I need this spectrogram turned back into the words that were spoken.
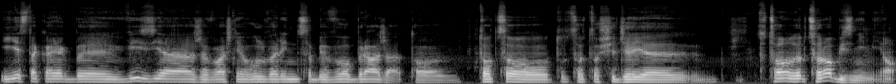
i jest taka jakby wizja, że właśnie Wolverine sobie wyobraża to, to, co, to co, co się dzieje, co, co robi z nimi. O.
